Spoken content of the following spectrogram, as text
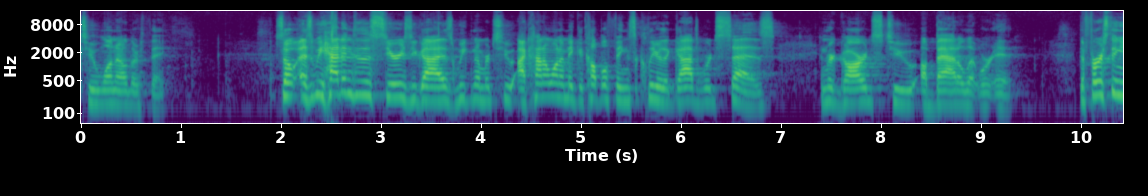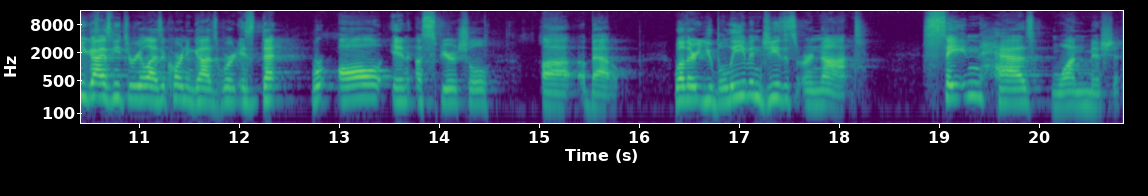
to one other thing. So, as we head into this series, you guys, week number two, I kind of want to make a couple things clear that God's word says in regards to a battle that we're in. The first thing you guys need to realize, according to God's word, is that we're all in a spiritual uh, battle. Whether you believe in Jesus or not, Satan has one mission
